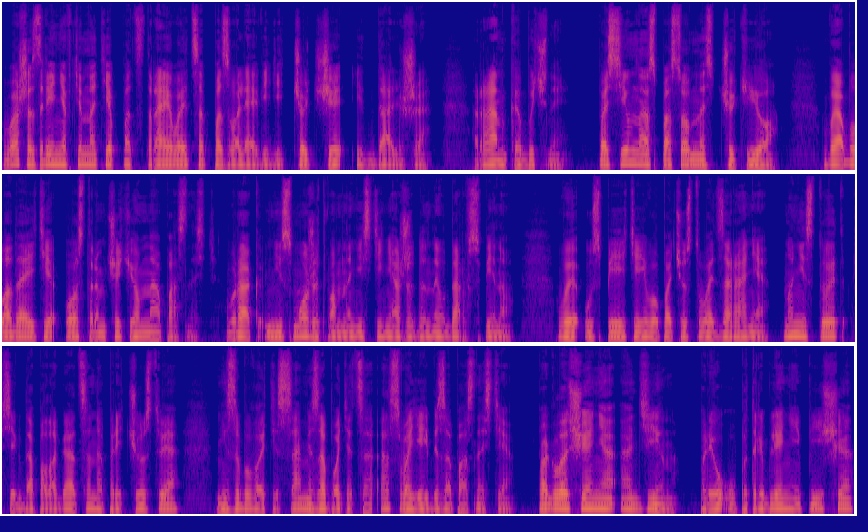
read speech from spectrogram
Ваше зрение в темноте подстраивается, позволяя видеть четче и дальше. Ранг обычный. Пассивная способность «Чутье». Вы обладаете острым чутьем на опасность. Враг не сможет вам нанести неожиданный удар в спину. Вы успеете его почувствовать заранее, но не стоит всегда полагаться на предчувствие. Не забывайте сами заботиться о своей безопасности. Поглощение 1. При употреблении пищи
